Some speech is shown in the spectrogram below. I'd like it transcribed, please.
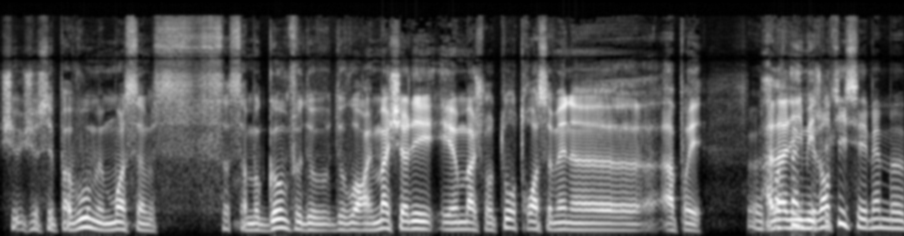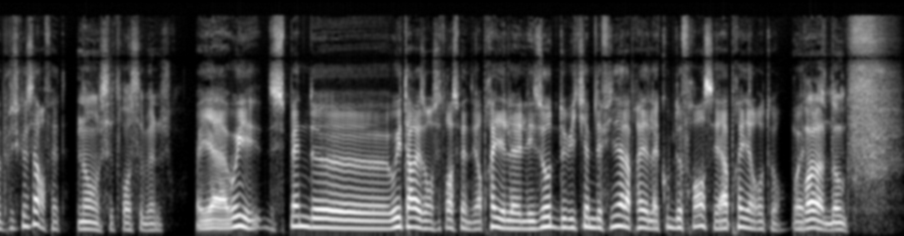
Je ne sais pas vous, mais moi, ça, me- ça, ça me gonfle de, de voir un match aller et un match retour trois semaines euh, après. Euh, à la semaines, limite. gentil, c'est même plus que ça en fait. Non, c'est trois semaines. je crois. Il y a, oui, des semaines de. Oui, tu as raison, c'est trois semaines. Et Après, il y a les autres de huitième de finale, après, il y a la Coupe de France et après, il y a le retour. Ouais. Voilà, donc pff,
